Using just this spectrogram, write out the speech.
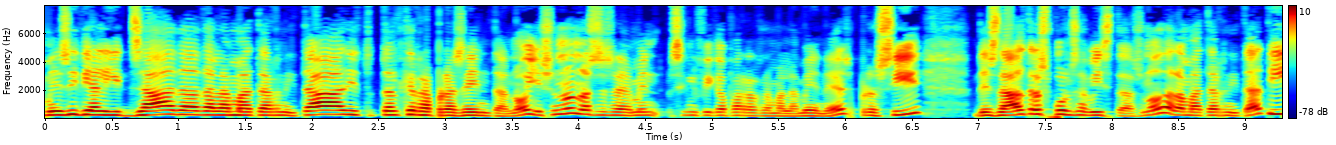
més idealitzada de la maternitat i tot el que representa, no? I això no necessàriament significa parlar-ne malament, eh? però sí des d'altres punts de vista no? de la maternitat i,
